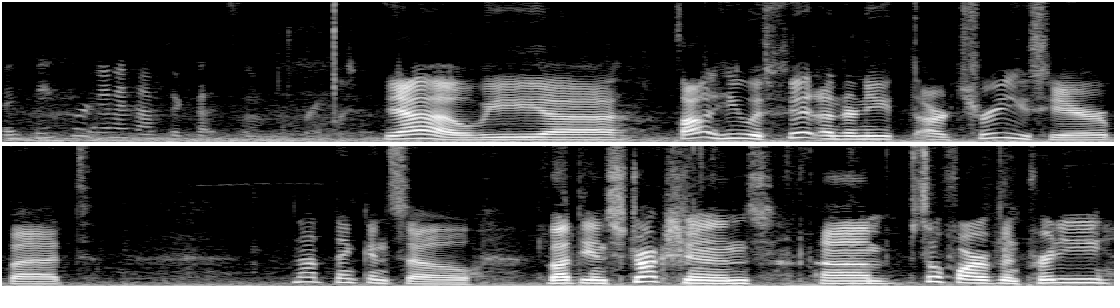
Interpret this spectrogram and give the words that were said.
I think we're gonna have to cut some branches. Yeah, we uh, thought he would fit underneath our trees here, but not thinking so. But the instructions um, so far have been pretty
